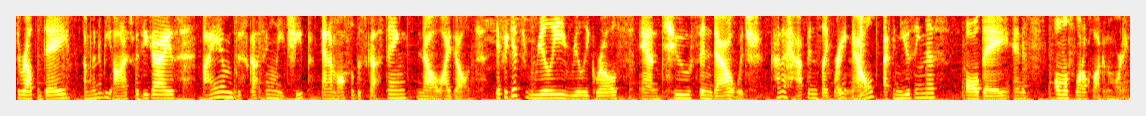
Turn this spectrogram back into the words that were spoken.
throughout the day, I'm gonna be honest with you guys. I am disgustingly cheap and I'm also disgusting. No, I don't. If it gets really, really gross and too thinned out, which kind of happens like right now, I've been using this all day and it's almost one o'clock in the morning.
